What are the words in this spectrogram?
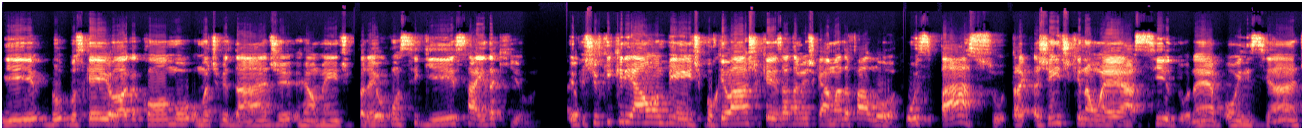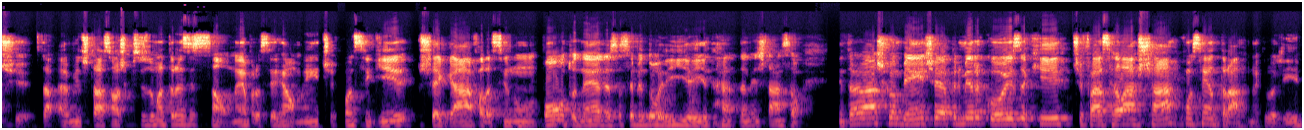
e bu busquei yoga como uma atividade realmente para eu conseguir sair daquilo. Eu tive que criar um ambiente, porque eu acho que é exatamente o que a Amanda falou. O espaço, para a gente que não é assíduo, né, ou iniciante, a meditação acho que precisa de uma transição, né, para você realmente conseguir chegar, fala assim, num ponto, né, dessa sabedoria aí da, da meditação. Então, eu acho que o ambiente é a primeira coisa que te faz relaxar, concentrar naquilo ali,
